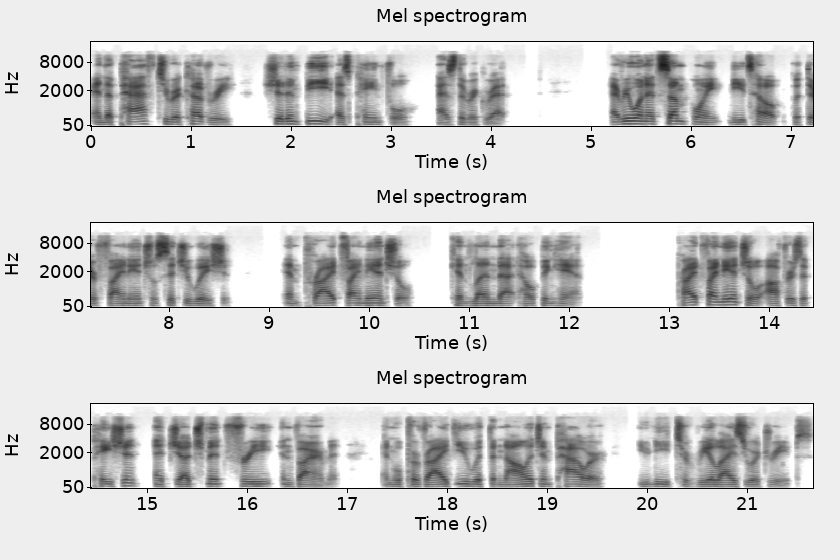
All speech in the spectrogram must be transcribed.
and the path to recovery shouldn't be as painful as the regret. Everyone at some point needs help with their financial situation, and Pride Financial can lend that helping hand. Pride Financial offers a patient and judgment free environment and will provide you with the knowledge and power you need to realize your dreams.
